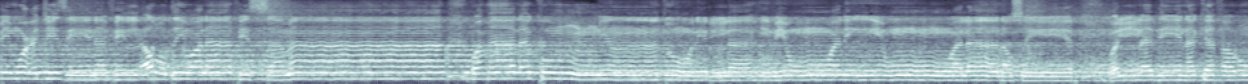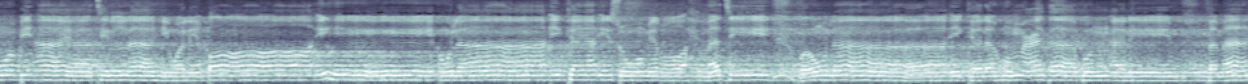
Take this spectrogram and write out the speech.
بمعجزين في الأرض ولا في السماء وما لكم من دون الله من ولي ولا نصير والذين كفروا بآيات الله ولقائه أولئك يئسوا من رحمتي وأولئك لهم عذاب أليم. فما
